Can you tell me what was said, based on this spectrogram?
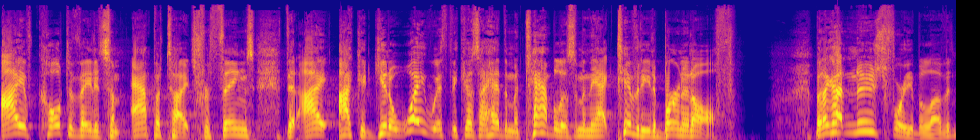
I have cultivated some appetites for things that I, I could get away with because I had the metabolism and the activity to burn it off. But I got news for you, beloved.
